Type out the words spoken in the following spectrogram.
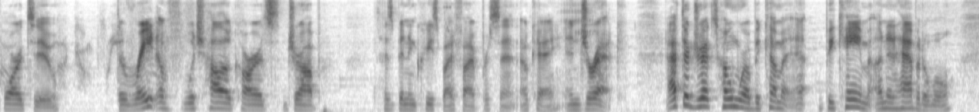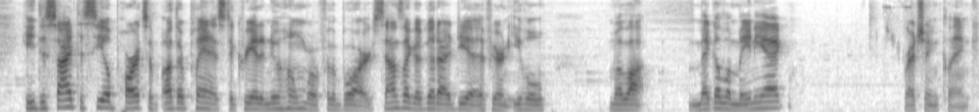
Quartu. The rate of which holo cards drop has been increased by 5%. Okay, and Drek. After Drek's homeworld become became uninhabitable, he decided to seal parts of other planets to create a new homeworld for the Blarg. Sounds like a good idea if you're an evil megalomaniac. Ratchet and Clank.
